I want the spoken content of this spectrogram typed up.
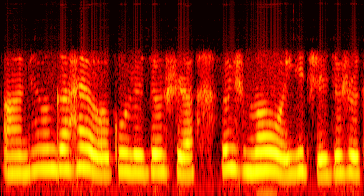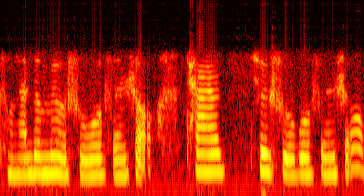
嗯，天文哥还有个故事就是，为什么我一直就是从来都没有说过分手，他却说过分手，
